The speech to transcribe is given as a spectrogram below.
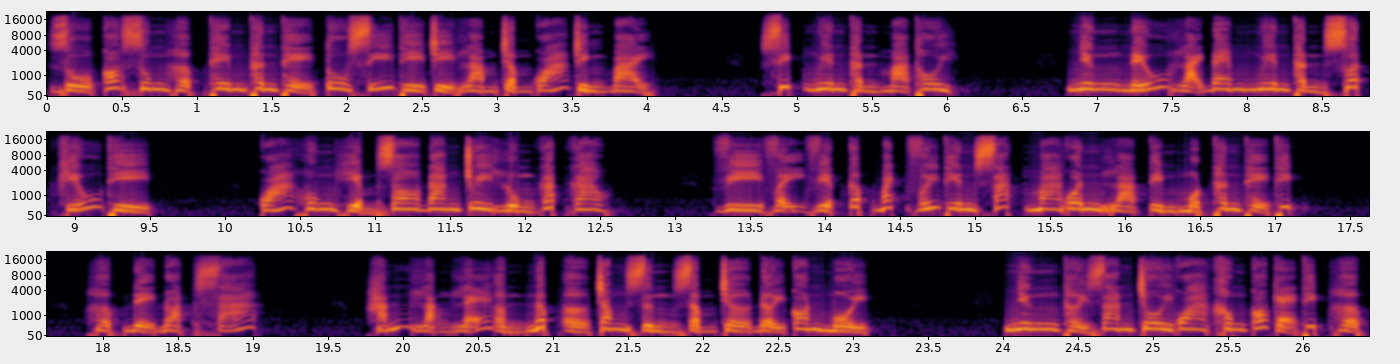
Dù có dung hợp thêm thân thể tu sĩ thì chỉ làm chậm quá trình bài. Xích nguyên thần mà thôi. Nhưng nếu lại đem nguyên thần xuất khiếu thì quá hung hiểm do đang truy lùng gắt gao. Vì vậy việc cấp bách với thiên sát ma quân là tìm một thân thể thích. Hợp để đoạt xá. Hắn lặng lẽ ẩn nấp ở trong rừng rậm chờ đợi con mồi. Nhưng thời gian trôi qua không có kẻ thích hợp.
